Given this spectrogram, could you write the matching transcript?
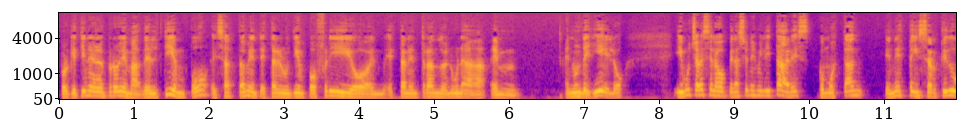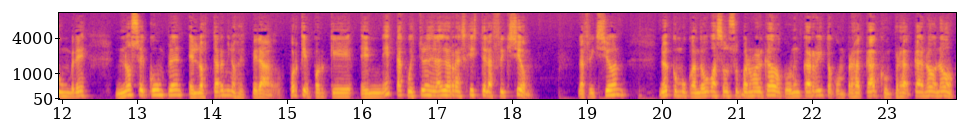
Porque tienen el problema del tiempo, exactamente, están en un tiempo frío, en- están entrando en, una, en un deshielo, y muchas veces las operaciones militares, como están en esta incertidumbre, no se cumplen en los términos esperados. ¿Por qué? Porque en estas cuestiones de la guerra existe la fricción. La fricción no es como cuando vos vas a un supermercado con un carrito, compras acá, compras acá, no, no.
